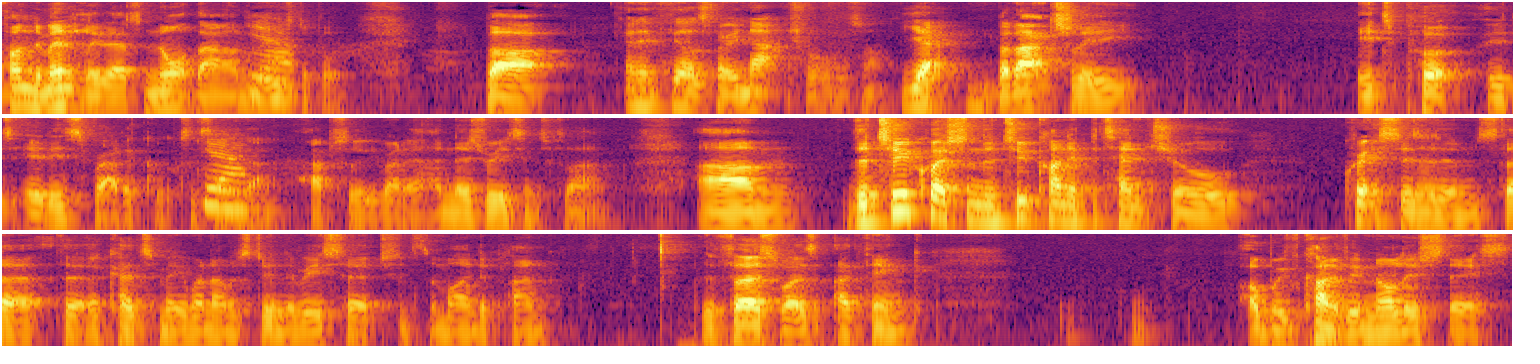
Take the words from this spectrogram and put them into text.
Fundamentally, that's not that Yeah. unreasonable. But and it feels very natural as well. yeah, but actually, it's put it, it is radical to say Yeah. that absolutely radical, and there's reasons for that. Um, the two questions, the two kind of potential criticisms that that occurred to me when I was doing the research into the Meidner plan. The first was, I think, we've kind of acknowledged this,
